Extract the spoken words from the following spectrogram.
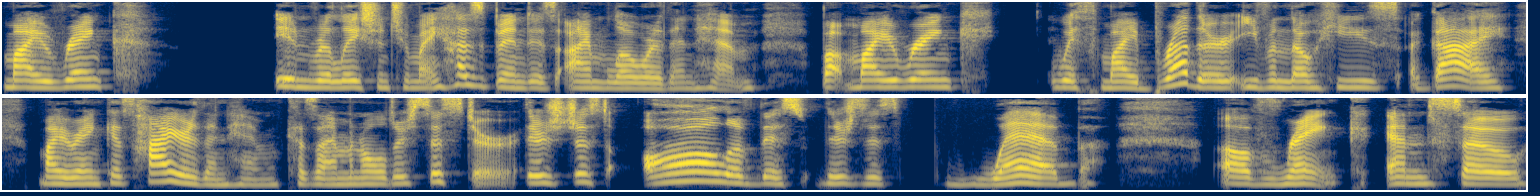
my rank in relation to my husband is I'm lower than him. But my rank with my brother, even though he's a guy, my rank is higher than him because I'm an older sister. There's just all of this, there's this web of rank. And so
